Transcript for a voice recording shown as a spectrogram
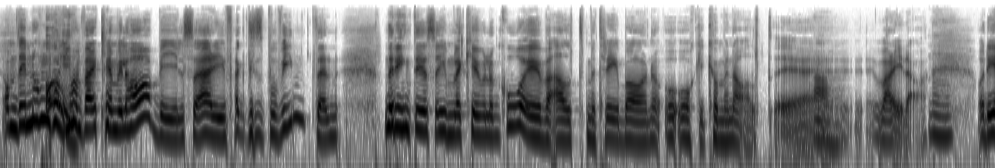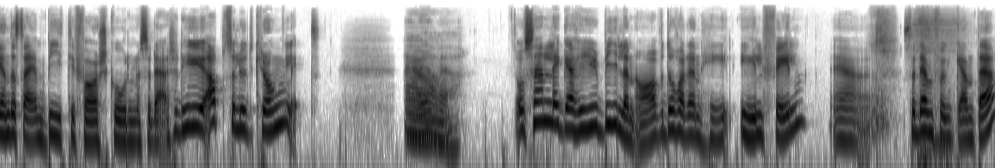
om det är någon gång man verkligen vill ha bil så är det ju faktiskt på vintern. När det inte är så himla kul att gå över allt med tre barn och, åka kommunalt eh, varje dag. Och det är ändå så en bit till förskolan och sådär. Så det är ju absolut krångligt. Ja, ja, ja. Och sen lägga hyrbilen av, då har den elfil. Eh, så den funkar inte.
